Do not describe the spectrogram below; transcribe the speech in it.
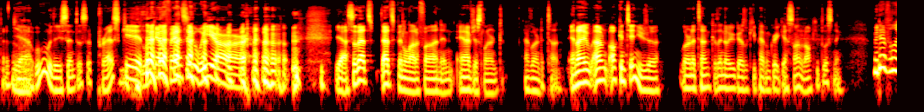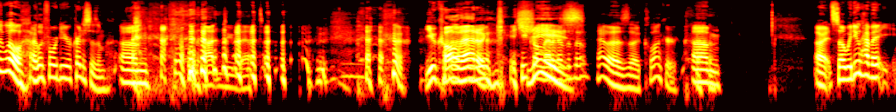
definitely. yeah ooh they sent us a press kit look how fancy we are yeah so that's that's been a lot of fun and, and i've just learned i've learned a ton and i I'm, i'll continue to learn a ton because i know you guys will keep having great guests on and i'll keep listening we definitely will. I look forward to your criticism. Um, i will not do that you call that a um, you call that an episode That was a clunker. Um, all right, so we do have a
